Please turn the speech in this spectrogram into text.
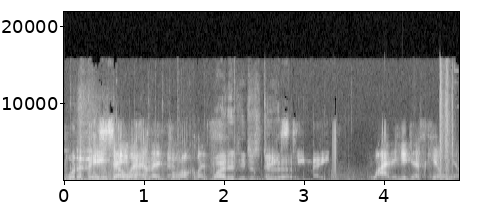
what are they They say selling? selling chocolate. Why did he just do Thanks, that? teammate. Why did he just kill you?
